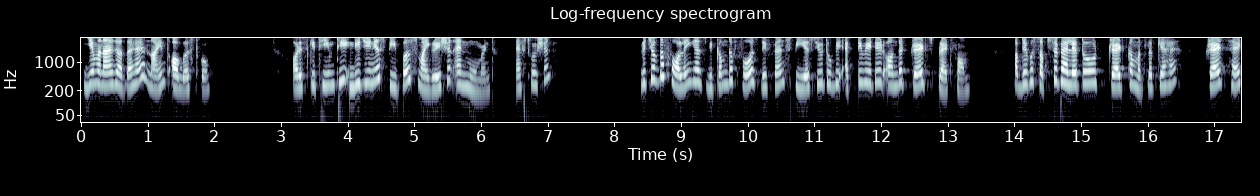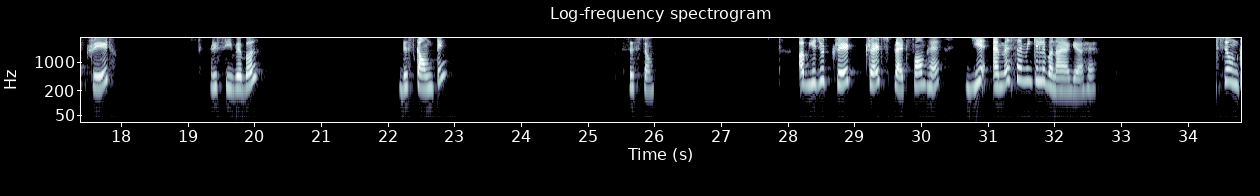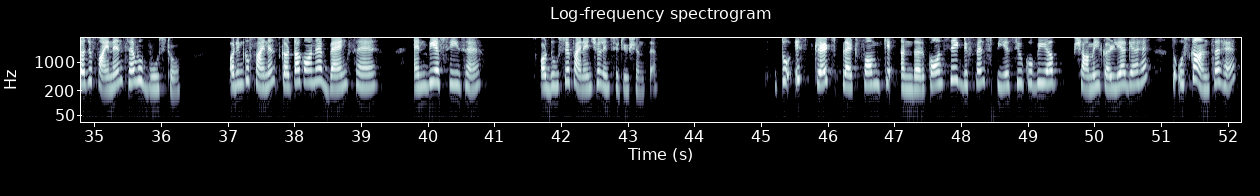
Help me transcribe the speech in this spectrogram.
ये मनाया जाता है नाइन्थ अगस्त को। और इसकी थीम थी indigenous peoples migration and movement next question the following has become the first defence P S U to be activated on the TReDS platform अब देखो, सबसे पहले तो ट्रेड्स का मतलब क्या है? ट्रेड्स है ट्रेड रिसीवेबल डिस्काउंटिंग सिस्टम अब ये जो ट्रेड ट्रेड्स प्लेटफॉर्म है, ये एमएसएमई के लिए बनाया गया है। इससे उनका जो फाइनेंस है वो बूस्ट हो। और इनको फाइनेंस करता कौन है? बैंक्स हैं एन हैं और दूसरे फाइनेंशियल इंस्टीट्यूशंस हैं। तो इस ट्रेड्स प्लेटफॉर्म के अंदर कौन से एक डिफेंस पीएसयू को भी अब शामिल कर लिया गया है? तो उसका आंसर है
